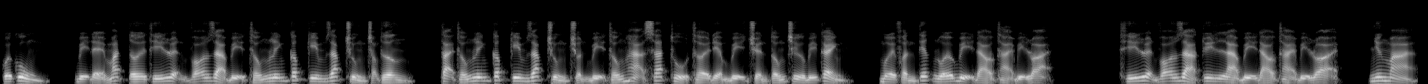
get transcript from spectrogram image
cuối cùng, bị để mắt tới thí luyện võ giả bị thống lĩnh cấp kim giáp trùng trọng thương, tại thống lĩnh cấp kim giáp trùng chuẩn bị thống hạ sát thủ thời điểm bị truyền tống trừ bí cảnh, 10 phần tiếc nuối bị đào thải bị loại. Thí luyện võ giả tuy là bị đào thải bị loại, nhưng mà,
